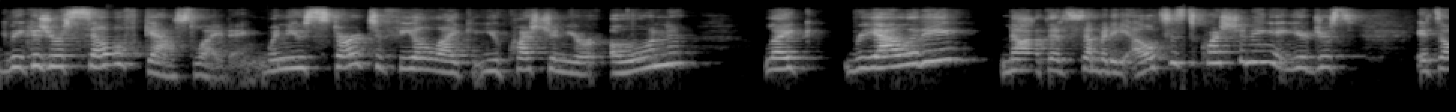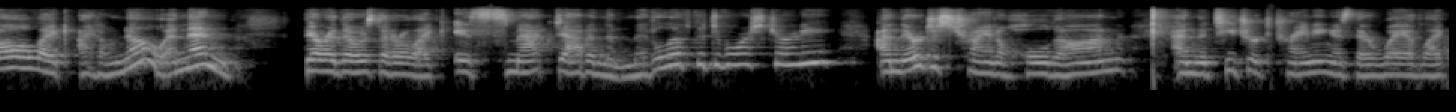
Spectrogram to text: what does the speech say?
because you're self gaslighting when you start to feel like you question your own like reality not that somebody else is questioning it you're just it's all like i don't know. And then there are those that are like is smack dab in the middle of the divorce journey and they're just trying to hold on. And the teacher training is their way of like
